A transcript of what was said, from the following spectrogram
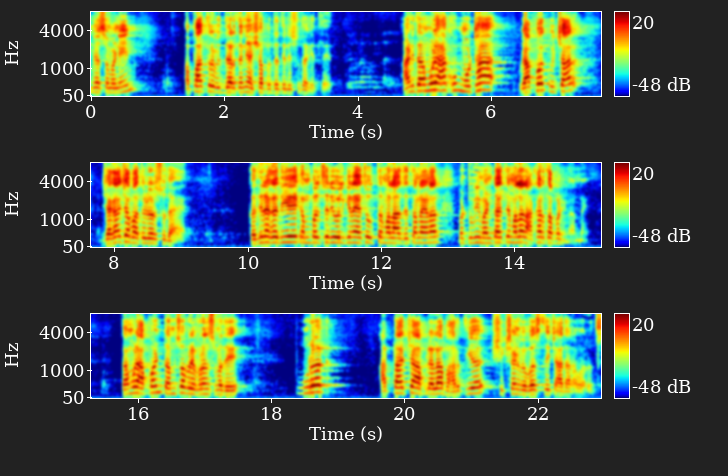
मी असं म्हणेन अपात्र विद्यार्थ्यांनी अशा पद्धतीने सुद्धा घेतल्या आहेत. आणि त्यामुळे हा खूप मोठा व्यापक विचार जगाच्या पातळीवर सुद्धा आहे. कधी ना कधी हे कंपल्सरी होईल की नाही याचं उत्तर मला आज देताना येणार पण तुम्ही म्हणताय ते मला नाकारता पण येणार नाही. त्यामुळे आपण टर्म्स ऑफ रेफरन्समध्ये पूरक आताच्या आपल्याला भारतीय शिक्षण व्यवस्थेच्या आधारावरच.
